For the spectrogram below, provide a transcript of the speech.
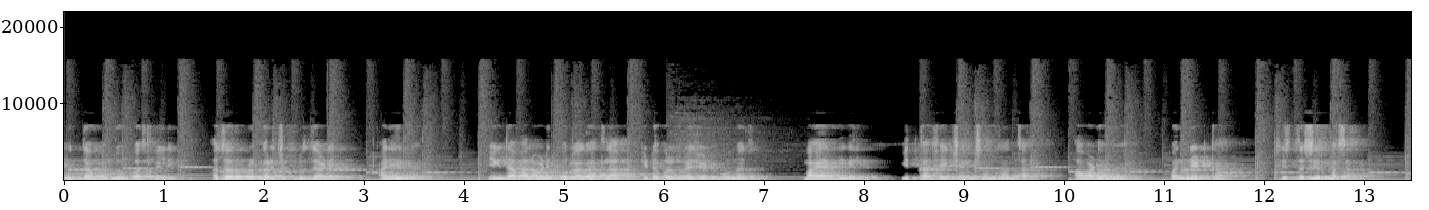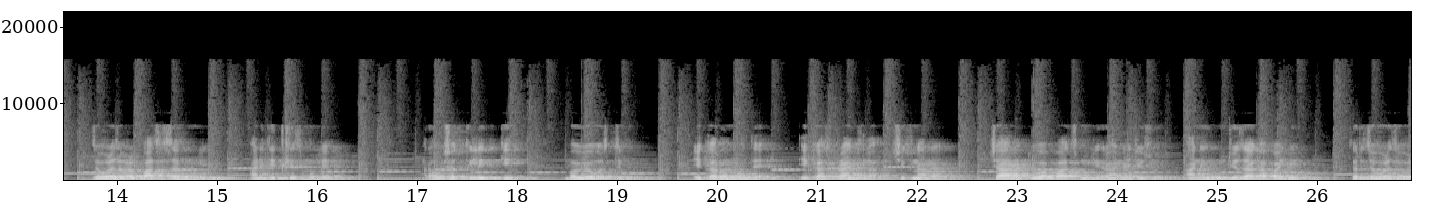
मुद्दामून झोपासलेली हजारो प्रकारची फुलझाडे आणि हिरवळ. एकदा बालवाडीत पोरगा घातला की डबल ग्रॅज्युएट होऊनच बाहेर निघेल. इतका शैक्षणिक संस्थांचा आवाड होईल पण नेटका शिस्तशीर पसारा. जवळजवळ पाच हजार मुली आणि तितकेच मुले राहू शकतील इतकी भव्य वसतिगृह. एका रूममध्ये एकाच ब्रांचला शिकणाऱ्या चार किंवा पाच मुली राहण्याची सोय आणि रूमची जागा पाहिली तर जवळजवळ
